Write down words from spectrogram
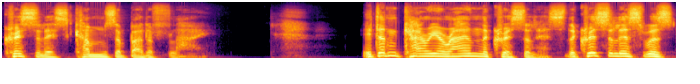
chrysalis comes a butterfly. It doesn't carry around the chrysalis. The chrysalis was,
